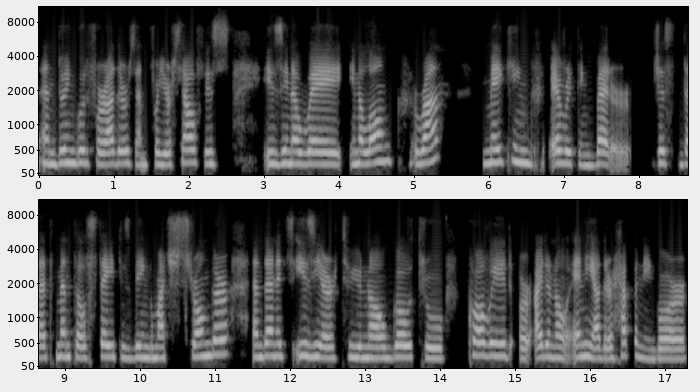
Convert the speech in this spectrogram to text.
and doing good for others and for yourself is is in a way in a long run making everything better just that mental state is being much stronger. And then it's easier to you know go through covid or i don't know any other happening or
